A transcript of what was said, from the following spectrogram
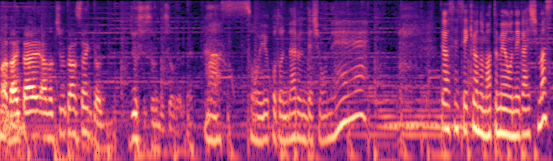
まあ大体あの中間選挙を重視するんでしょうけどね。まあそういうことになるんでしょうね。では先生今日のまとめをお願いします。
